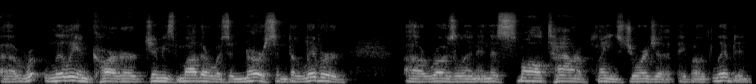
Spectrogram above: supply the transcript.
uh, Lillian Carter, Jimmy's mother, was a nurse and delivered uh, Rosalynn in this small town of Plains, Georgia, that they both lived in.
